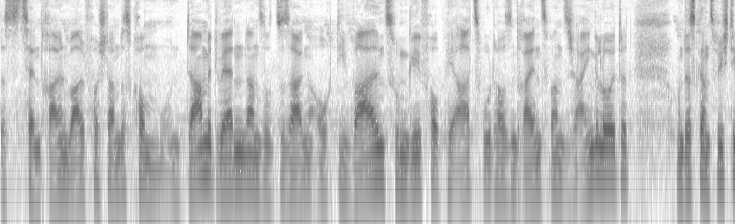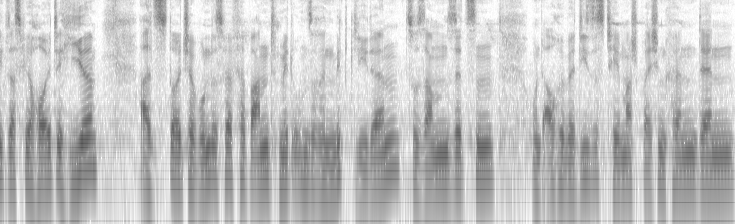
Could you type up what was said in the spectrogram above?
des zentralen Wahlvorstandes kommen. Und damit werden dann sozusagen auch die Wahlen zum GVPA 2023 eingeläutet. Und das ist ganz wichtig, dass wir heute hier als Deutscher Bundeswehrverband mit unseren Mitgliedern zusammensitzen und auch über dieses Thema sprechen können. Denn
